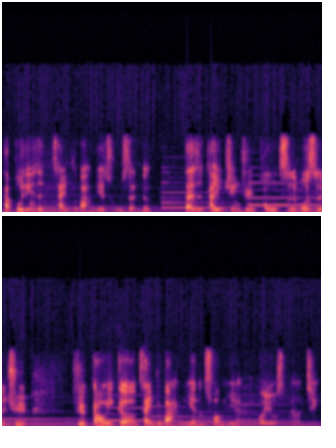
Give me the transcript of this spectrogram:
他不一定是餐饮酒吧行业出身的，但是他有兴趣投资或是去去搞一个餐饮酒吧行业的创业，你会有什么样的建议？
